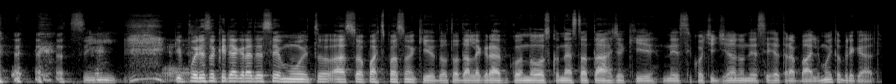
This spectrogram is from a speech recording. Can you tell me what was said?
Sim. É. E por isso eu queria agradecer muito a sua participação aqui, doutor Dalegrave, conosco nesta tarde aqui, nesse cotidiano, nesse retrabalho. Muito obrigado.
